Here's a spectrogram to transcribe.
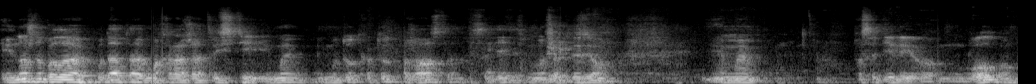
И, и нужно было куда-то Махараджа отвезти. И мы ему тут как тут, пожалуйста, садитесь, мы вас отвезем. И мы посадили его в Волгу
